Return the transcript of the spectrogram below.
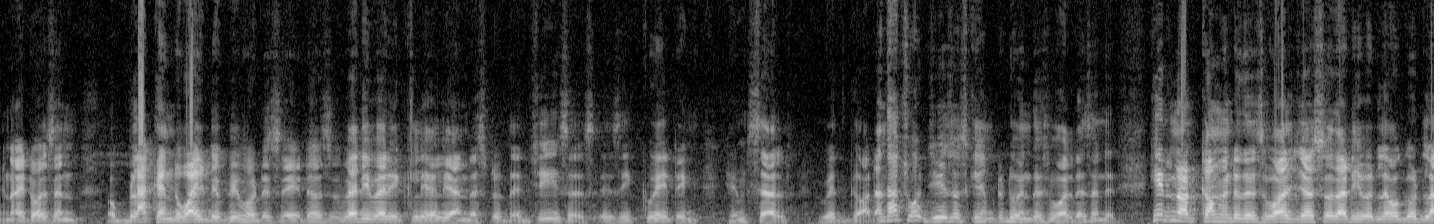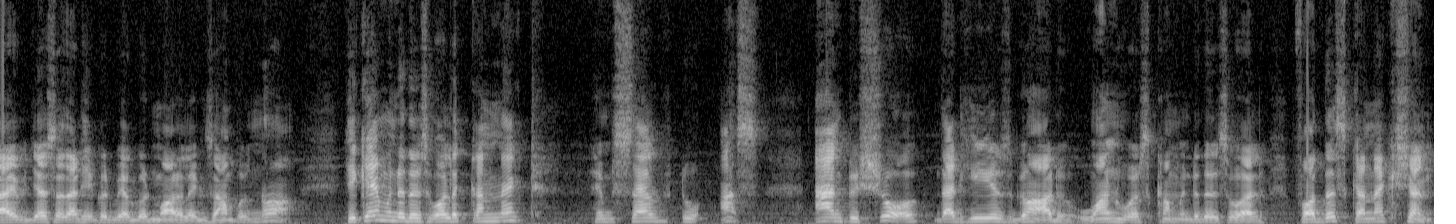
You know, it was in black and white, if we were to say. It was very, very clearly understood that Jesus is equating himself with God. And that's what Jesus came to do in this world, isn't it? He did not come into this world just so that he would live a good life, just so that he could be a good moral example. No. He came into this world to connect himself to us and to show that He is God, one who has come into this world for this connection.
